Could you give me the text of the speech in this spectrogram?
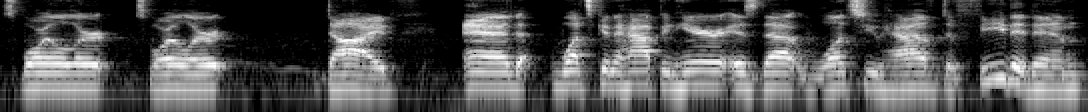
spoiler alert, spoiler alert, died and what's going to happen here is that once you have defeated him,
